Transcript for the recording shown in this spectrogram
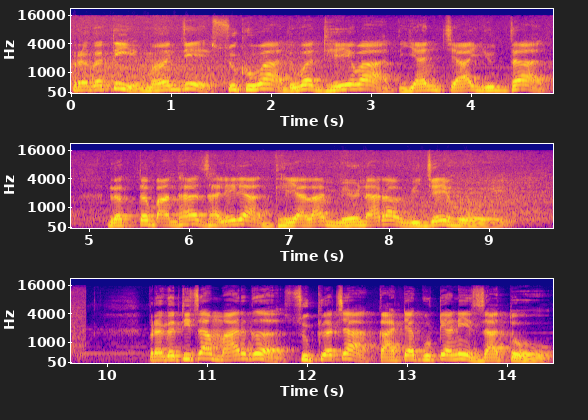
प्रगती म्हणजे सुखवाद व ध्येयवाद यांच्या युद्धात रक्तबांधा झालेल्या ध्येयाला मिळणारा विजय होय. प्रगतीचा मार्ग सुखाच्या काट्याकुट्याने जातो.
